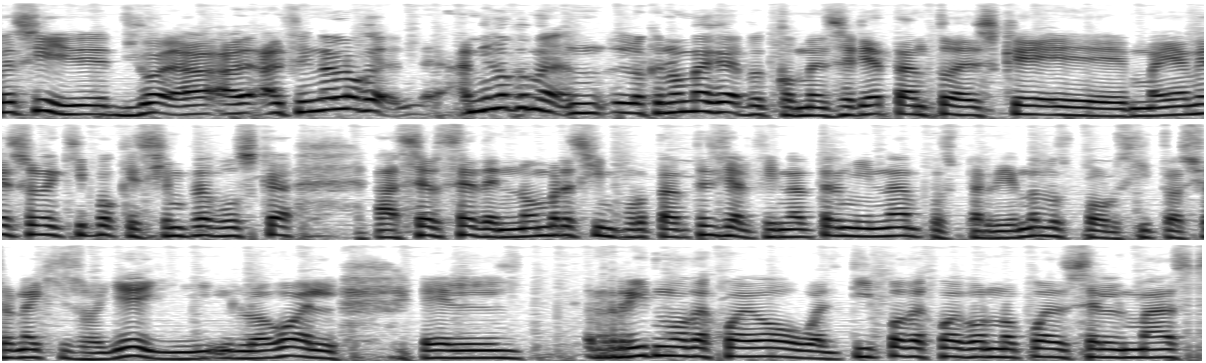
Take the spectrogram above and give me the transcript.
Pues sí, eh, digo, al final lo que, a mí lo que, lo que no me convencería tanto es que eh, Miami es un equipo que siempre busca hacerse de nombres importantes y al final termina pues perdiéndolos por situación X o Y y, luego el, el ritmo de juego o el tipo de juego no puede ser el más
